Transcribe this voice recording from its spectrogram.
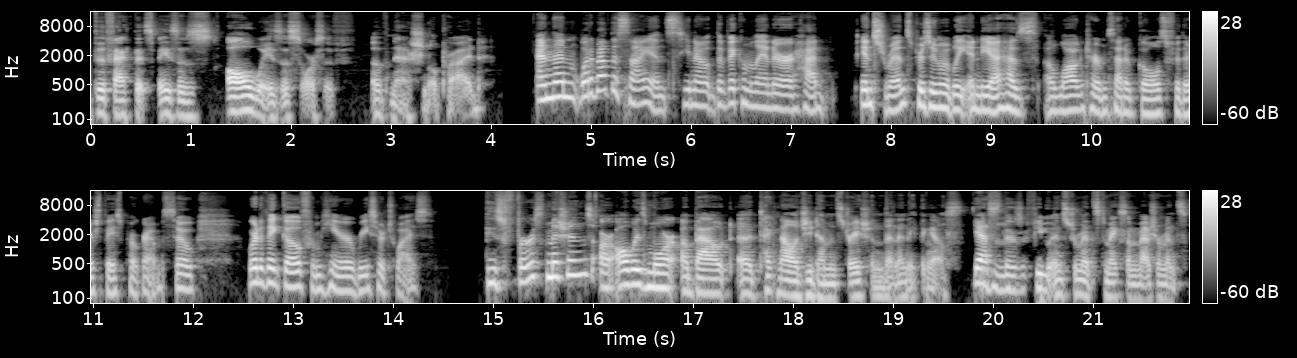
the fact that space is always a source of, of national pride. And then what about the science? You know, the Vikram lander had instruments. Presumably, India has a long term set of goals for their space program. So, where do they go from here research wise? these first missions are always more about a technology demonstration than anything else. Yes, mm-hmm. there's a few instruments to make some measurements.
